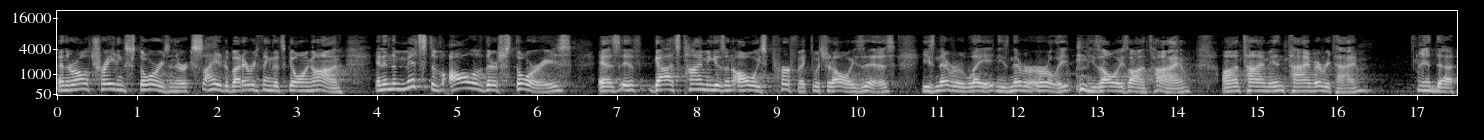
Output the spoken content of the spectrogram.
and they're all trading stories, and they're excited about everything that's going on. And in the midst of all of their stories, as if God's timing isn't always perfect, which it always is. He's never late and he's never early. he's always on time, on time, in time, every time. And, uh,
